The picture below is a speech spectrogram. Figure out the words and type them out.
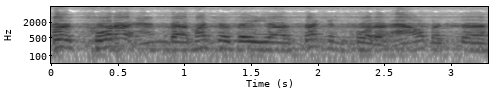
first quarter and uh, much of the uh, second quarter, Al, but uh,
